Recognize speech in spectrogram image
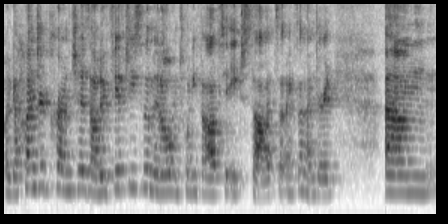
like 100 crunches. I'll do 50 to the middle and 25 to each side, so that makes 100. Um,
